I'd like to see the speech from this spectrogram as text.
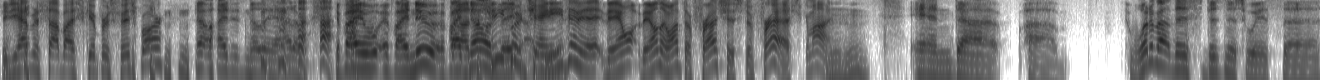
Did you happen to stop by Skipper's Fish Bar? no, I didn't know they had them. If I if I knew, if Uh, I'd known, they- seafood I'd chain, Ethan. They, they they only want the freshest of fresh. Come on. Mm-hmm. And uh, uh, what about this business with uh,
